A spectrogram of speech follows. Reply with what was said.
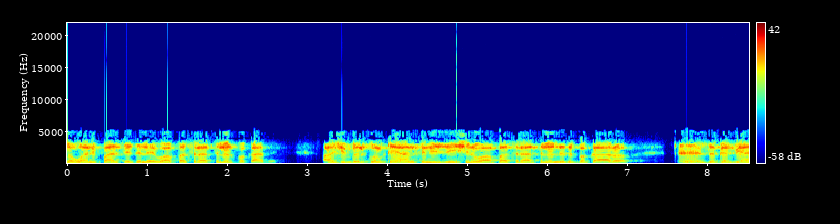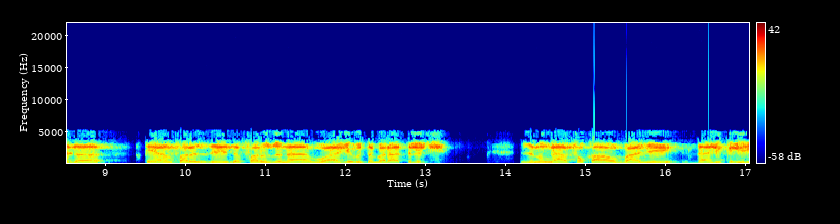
لغوانی پاسېدلې واپس راتلل پکار دی چې بالکل قیام ته نږدې شنه واپس راتلل نه دی پکار ځکه بیا د قیام فرض دی د فرض نه واجب ته براتلل شي زمونږه فقاو باجی دا لیکلی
